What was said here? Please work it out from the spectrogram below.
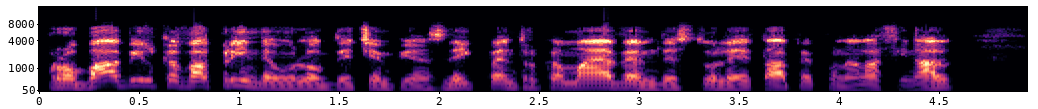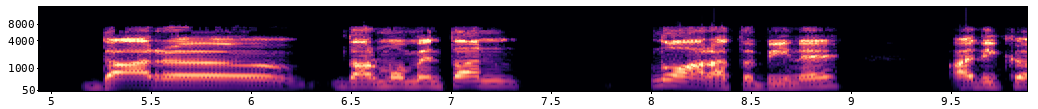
Probabil că va prinde un loc de Champions League pentru că mai avem destule etape până la final. Dar, uh, dar momentan nu arată bine. Adică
